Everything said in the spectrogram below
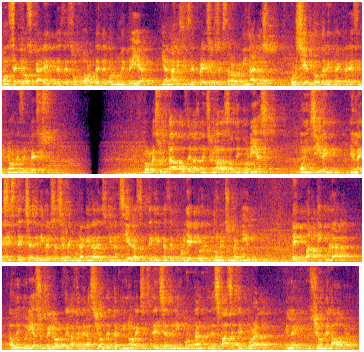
conceptos carentes de soporte de volumetría y análisis de precios extraordinarios por 133 millones de pesos. Los resultados de las mencionadas auditorías coinciden en la existencia de diversas irregularidades financieras y técnicas del proyecto del túnel sumergido. En particular, la Auditoría Superior de la Federación determinó la existencia de un importante desfase temporal en la ejecución de la obra.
